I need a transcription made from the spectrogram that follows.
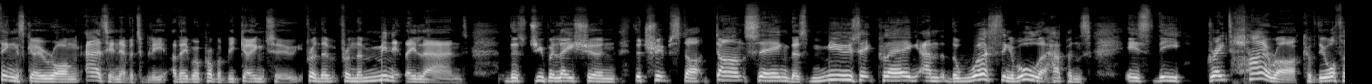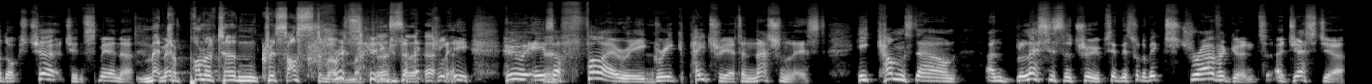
things go wrong as inevitably they were probably going to from the from the minute they land there's jubilation the troops start dancing there's music playing and the worst thing of all that happens is the great hierarch of the orthodox church in smyrna Metropolitan Chrysostomum. Chris- exactly, who is a fiery Greek patriot and nationalist. He comes down and blesses the troops in this sort of extravagant uh, gesture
